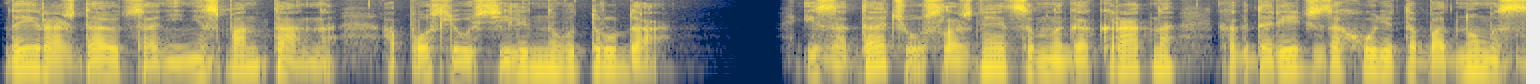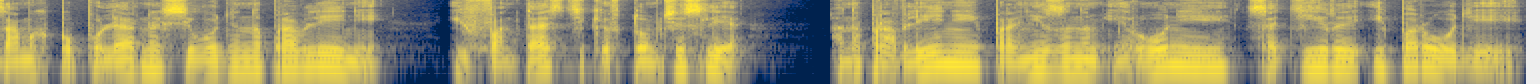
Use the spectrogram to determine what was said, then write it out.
да и рождаются они не спонтанно, а после усиленного труда. И задача усложняется многократно, когда речь заходит об одном из самых популярных сегодня направлений, и в фантастике в том числе, о направлении, пронизанном иронией, сатирой и пародией,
